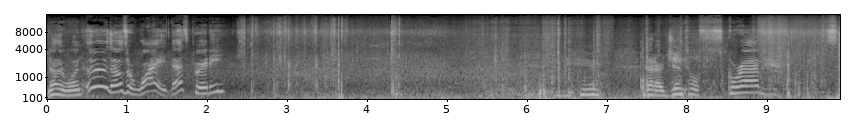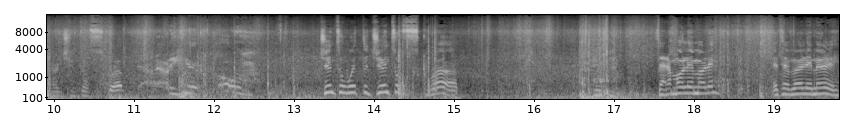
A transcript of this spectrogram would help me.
Another one. Ooh, those are white. That's pretty. Here, got our gentle scrub. Set our gentle scrub down out of here. Oh, gentle with the gentle scrub. Is that a mole mole? It's a mole mole.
